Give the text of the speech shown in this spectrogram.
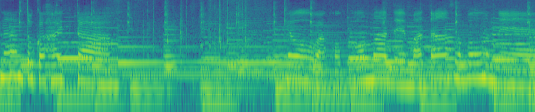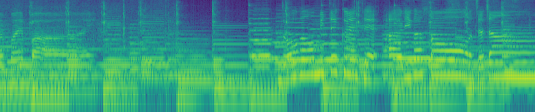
なんとか入った。今日はここまで。また遊ぼうね。バイバイ。てくれてありがとう。じゃじゃーん。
